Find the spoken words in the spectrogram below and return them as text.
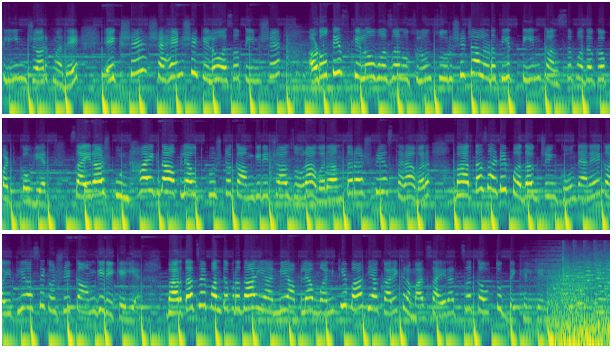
क्लीन जर्कमध्ये एकशे शहाऐंशी किलो असं तीनशे अडोतीस किलो वजन उचलून चुरशीच्या लढतीत तीन कांस्य पदकं पटकवली आहेत. साईराज पुन्हा एकदा आपल्या उत्कृष्ट कामगिरीच्या जोरावर आंतरराष्ट्रीय स्तरावर भारतासाठी पदक जिंकून त्याने एक ऐतिहासिक अशी कामगिरी केली आहे. भारताचे पंतप्रधान यांनी आपल्या मन की बात या कार्यक्रमात साईराजचं कौतुक देखील केले.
